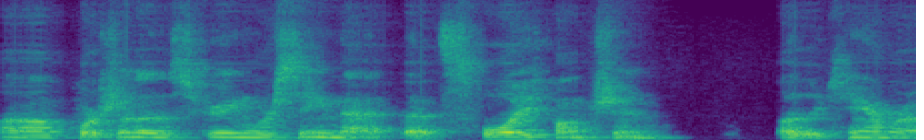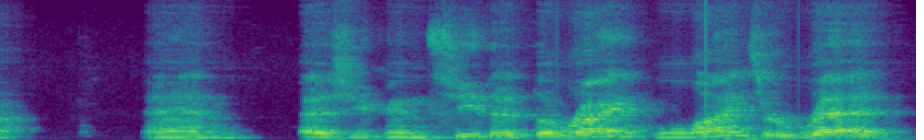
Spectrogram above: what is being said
uh, portion of the screen, we're seeing that, that SPOI function of the camera. And as you can see, that the right lines are red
